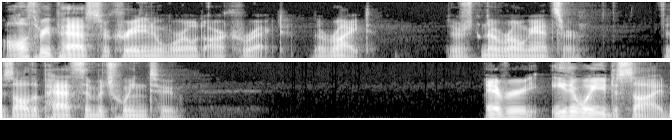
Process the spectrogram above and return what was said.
All three paths for creating a world are correct. They're right. There's no wrong answer. There's all the paths in between too. Every either way you decide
